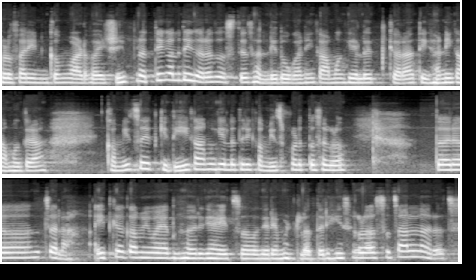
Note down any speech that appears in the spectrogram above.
थोडंफार इन्कम वाढवायची. प्रत्येकाला ती गरज असतेच हल्ली. दोघांनी कामं केलेत करा तिघांनी कामं करा. कमीच आहेत. कितीही काम केलं तरी कमीच पडतं सगळं. तर चला. इतक्या कमी वयात घर घ्यायचं वगैरे म्हटलं तर हे सगळं असं चालणारच.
